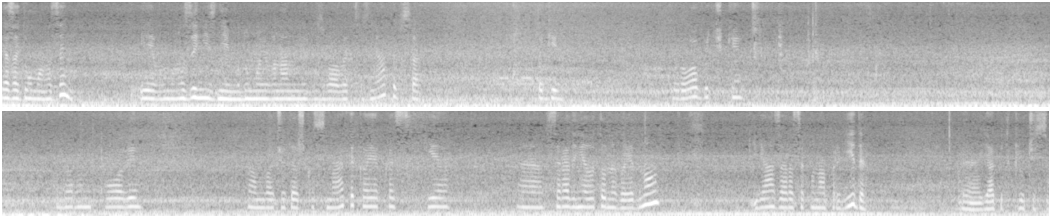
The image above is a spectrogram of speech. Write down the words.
Я зайду в магазин і в магазині зніму. Думаю, вона мені дозволить зняти все. Такі коробочки. Подарункові. Там бачу теж косметика якась є. Е, Всередині, але то не видно. Я зараз, як вона приїде, е, я підключуся.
